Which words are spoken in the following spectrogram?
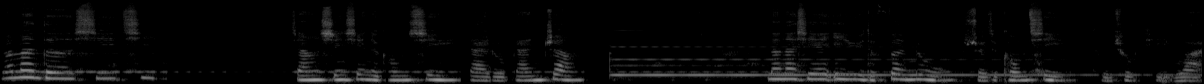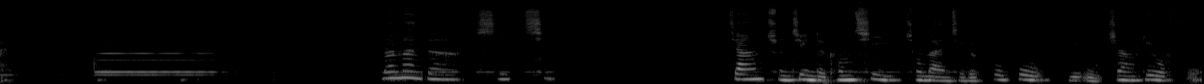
慢慢的吸气将新鲜的空气带入肝脏让那些抑郁的愤怒随着空气吐出体外。慢慢的吸气，将纯净的空气充满整个腹部与五脏六腑。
